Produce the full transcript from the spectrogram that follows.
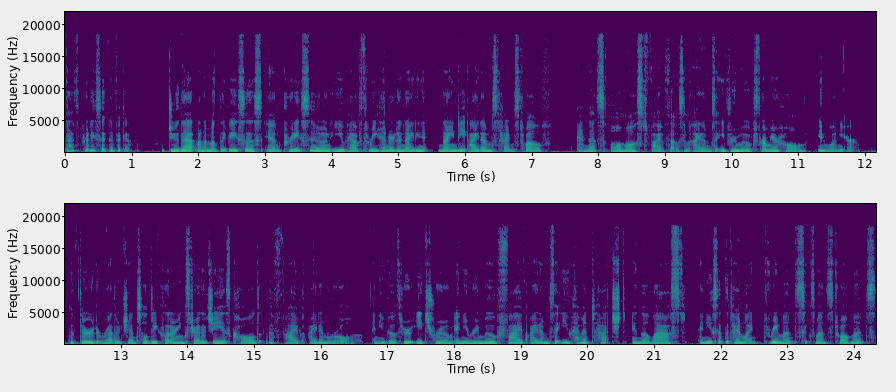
That's pretty significant. Do that on a monthly basis, and pretty soon you have 390 items times 12, and that's almost 5,000 items that you've removed from your home in one year. The third rather gentle decluttering strategy is called the five item rule and you go through each room and you remove five items that you haven't touched in the last, and you set the timeline three months, six months, 12 months.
